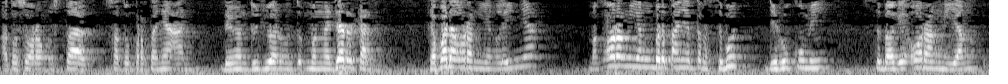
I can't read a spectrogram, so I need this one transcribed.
atau seorang ustaz satu pertanyaan dengan tujuan untuk mengajarkan kepada orang yang lainnya, maka orang yang bertanya tersebut dihukumi sebagai orang yang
